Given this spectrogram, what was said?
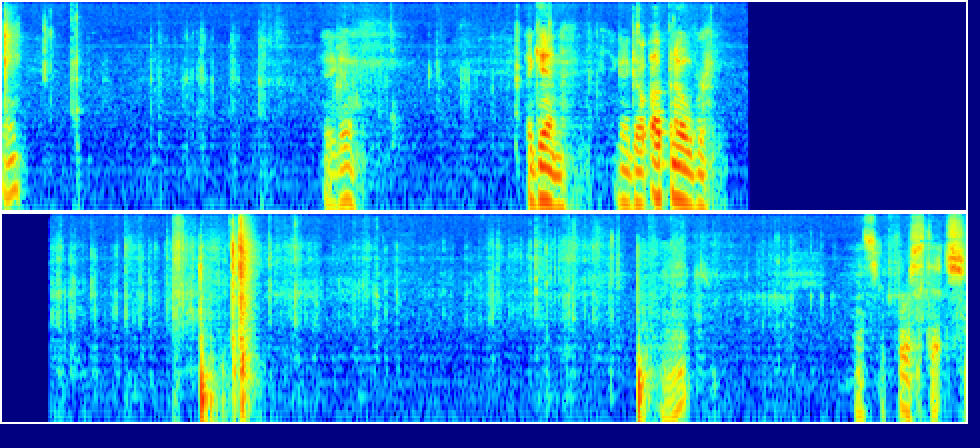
Okay. There you go. Again, you're going to go up and over. first stitch.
